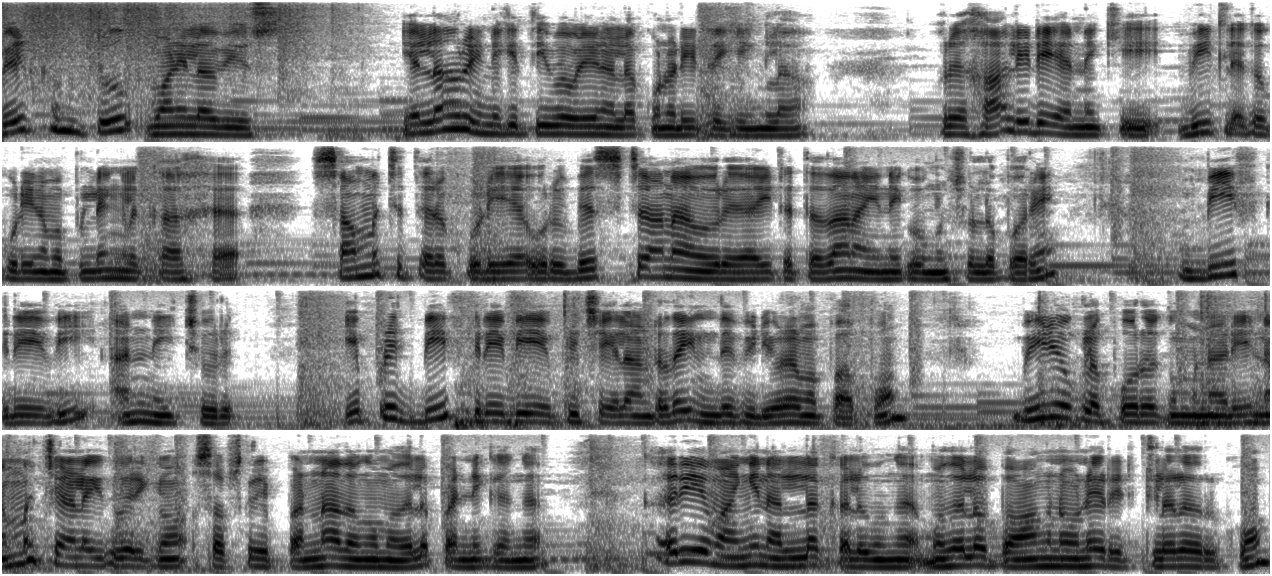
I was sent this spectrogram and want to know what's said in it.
வெல்கம் டு வானிலா வியூஸ் எல்லோரும் இன்றைக்கி தீபாவளியை நல்லா கொண்டாடிட்டு இருக்கீங்களா? ஒரு ஹாலிடே அன்னைக்கு வீட்டில் இருக்கக்கூடிய நம்ம பிள்ளைங்களுக்காக சமைச்சு தரக்கூடிய ஒரு பெஸ்ட்டான ஒரு ஐட்டத்தை தான் நான் இன்றைக்கி உங்களுக்கு சொல்ல போகிறேன் பீஃப் கிரேவி அண்ட் நெய்ச்சோறு எப்படி பீஃப் கிரேவியை எப்படி செய்யலான்றதை இந்த வீடியோவில் நம்ம பார்ப்போம். வீடியோக்குள்ளே போகிறதுக்கு முன்னாடி நம்ம சேனலை இது வரைக்கும் சப்ஸ்கிரைப் பண்ணாதவங்க முதல்ல பண்ணிக்கோங்க. கறியை வாங்கி நல்லா கழுவுங்க. முதல்ல வாங்கினோடனே ரெட் கலராக இருக்கும்.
